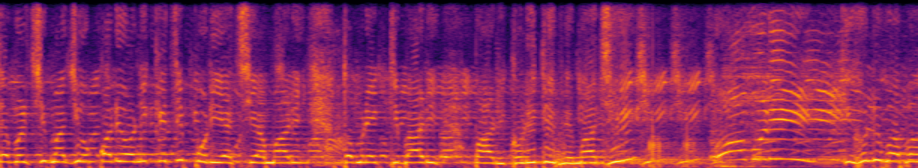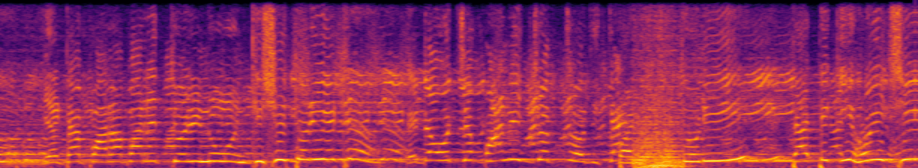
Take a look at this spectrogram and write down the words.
তা বলছি মাঝি ওপরে অনেক কাছে পড়িয়াছি আমার। তোমরা একটি বাড়ি বাড়ি করে দেবে মাঝি ও বুড়ি! কি হলো বাবা? এটা পারাবারের তৈরি নয় কিসের তরি এটা? এটা হচ্ছে বাণিজ্য তৈরি বাড়ির তরি? তাতে কি হয়েছি?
